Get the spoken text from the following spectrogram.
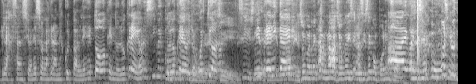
que las sanciones son las grandes culpables de todo, que no lo creo, no lo creo y lo cuestiono. Sí, sí, sí, Mi prédica es... Eso me recuerda una canción que dice, así se compone un son. Ay, bueno,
